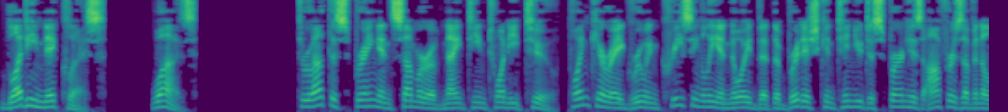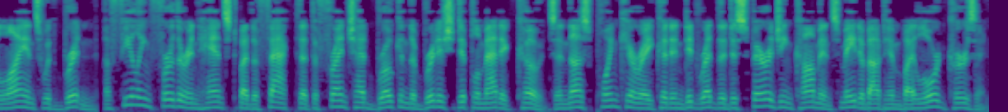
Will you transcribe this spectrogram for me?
Bloody Nicholas was. Throughout the spring and summer of 1922, Poincaré grew increasingly annoyed that the British continued to spurn his offers of an alliance with Britain, a feeling further enhanced by the fact that the French had broken the British diplomatic codes and thus Poincaré could and did read the disparaging comments made about him by Lord Curzon.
